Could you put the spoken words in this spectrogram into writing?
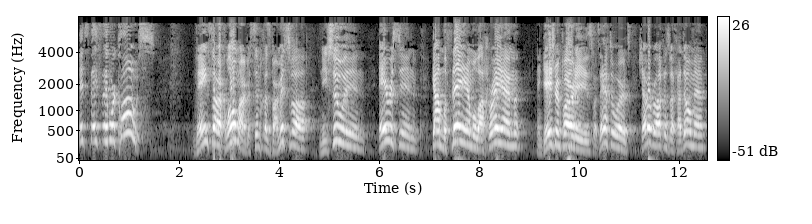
It's, it's, we're close. Vein sarach lomar b'simchas bar mitzvah, nisuin, erisin, gam lefneim ulachreim, engagement parties, what's afterwards, sheva brachas v'chadome,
